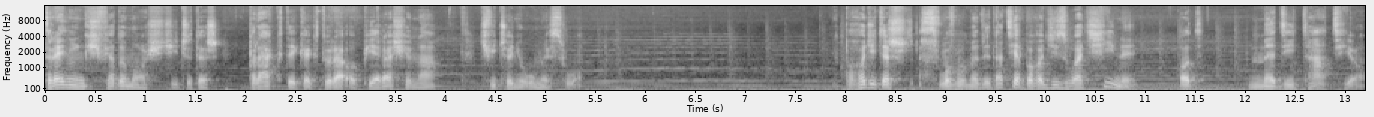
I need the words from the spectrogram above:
trening świadomości, czy też praktykę, która opiera się na ćwiczeniu umysłu. Pochodzi też słowo medytacja pochodzi z łaciny od meditatio,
